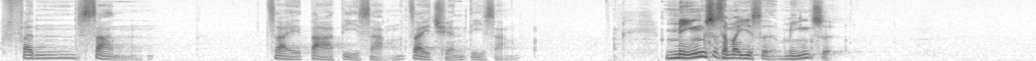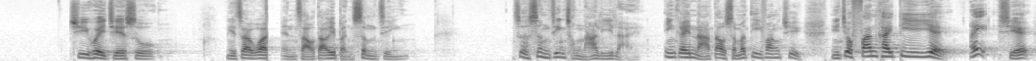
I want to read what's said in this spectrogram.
分散在大地上，在全地上。名是什么意思？名字。”聚会结束，你在外面找到一本圣经，这圣经从哪里来？应该拿到什么地方去？你就翻开第一页，哎，写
